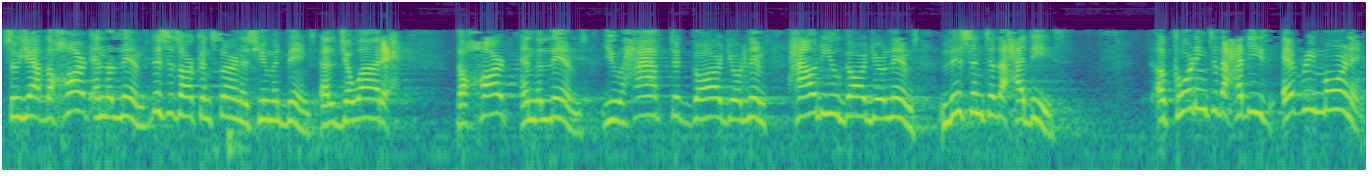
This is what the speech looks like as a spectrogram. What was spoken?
So you have the heart and the limbs. This is our concern as human beings. Al-jawarih. The heart and the limbs. You have to guard your limbs. How do you guard your limbs? Listen to the hadith. According to the hadith, every morning,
